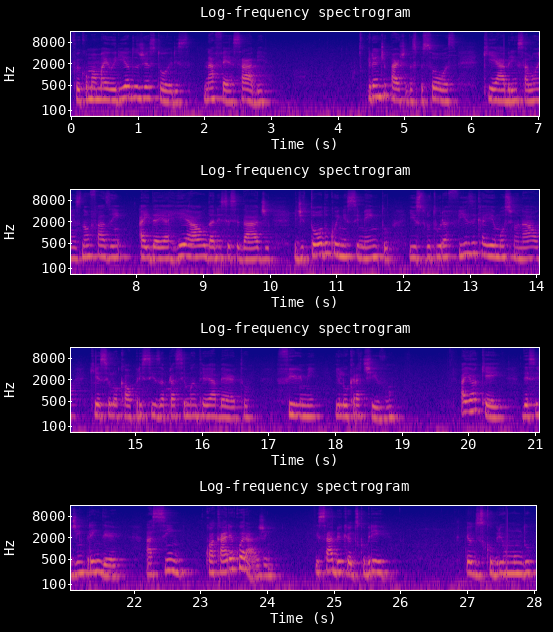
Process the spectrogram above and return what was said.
Fui como a maioria dos gestores, na fé, sabe? Grande parte das pessoas que abrem salões não fazem a ideia real da necessidade e de todo o conhecimento e estrutura física e emocional que esse local precisa para se manter aberto, firme e lucrativo. Aí, ok, decidi empreender. Assim, com a cara e a coragem. E sabe o que eu descobri? Eu descobri um mundo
